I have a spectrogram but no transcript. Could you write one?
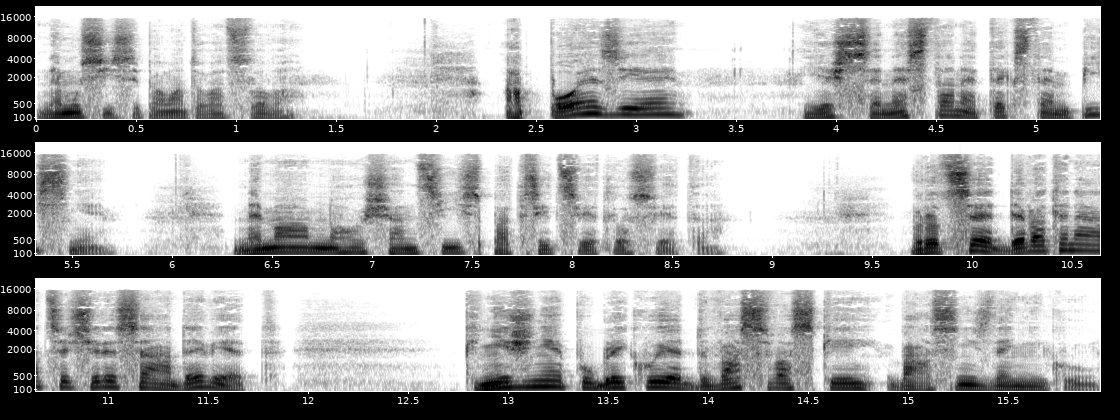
Nemusí si pamatovat slova. A poezie, jež se nestane textem písně, nemá mnoho šancí spatřit světlo světa. V roce 1969 knižně publikuje dva svazky básní z deníků.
